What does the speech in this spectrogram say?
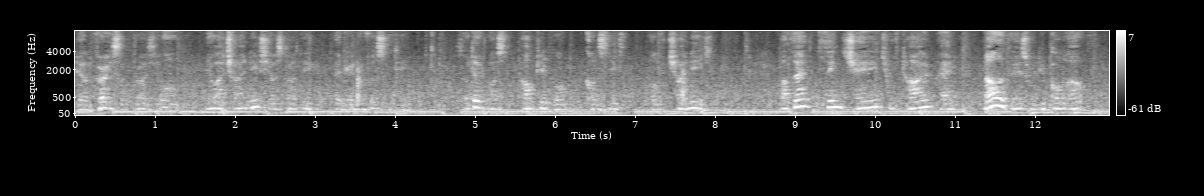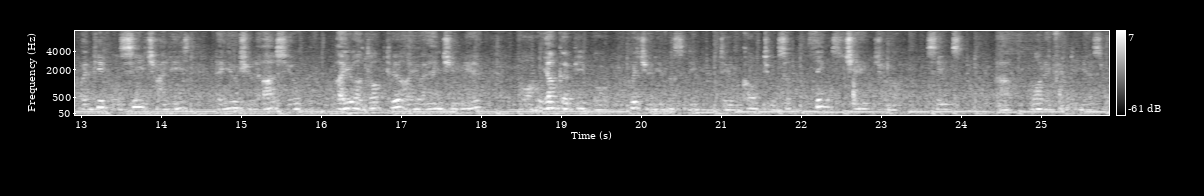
they are very surprised. Oh, you are Chinese, you're studying at university. So that was how people conceived of Chinese. But then things change with time, and nowadays when you go out, when people see Chinese, they usually ask you, are you a doctor, are you an engineer? Or younger people, which university do you go to? So things change a lot since uh, more than 50 years ago.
